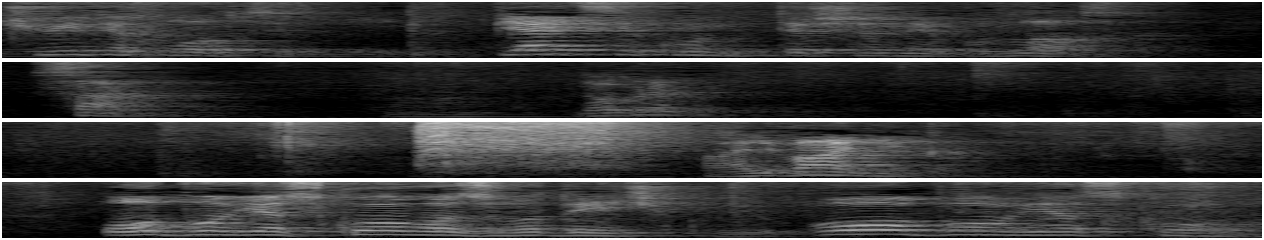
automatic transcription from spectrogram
Чуєте, хлопці? 5 секунд тишини, будь ласка. Сань. Добре? Гальваніка. Обов'язково з водичкою. Обов'язково.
